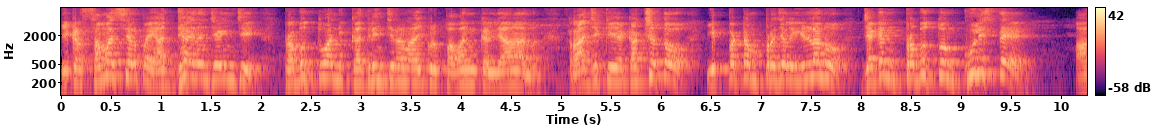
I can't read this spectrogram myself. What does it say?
ఇక్కడ సమస్యలపై అధ్యయనం చేయించి ప్రభుత్వాన్ని కదిలించిన నాయకుడు పవన్ కళ్యాణ్. రాజకీయ కక్షతో ఇప్పటం ప్రజల ఇళ్ళను జగన్ ప్రభుత్వం కూలిస్తే ఆ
